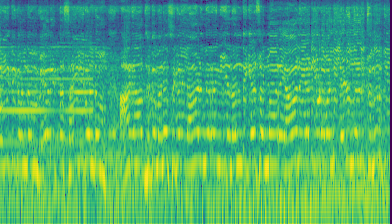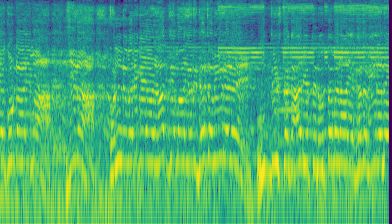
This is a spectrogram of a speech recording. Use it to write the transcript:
രീതി കൊണ്ടും വേറിട്ട ശൈലി കൊണ്ടും ആരാധക മനസ്സുകളിൽ ആഴ്ന്നിറങ്ങിയ നന്ദികേശന്മാരെ ആനയടിയുടെ വണ്ടിയിൽ എഴുന്നള്ളിച്ചു നിർത്തിയ കൂട്ടായ്മ. ഇതാ കൊണ്ടുവരികയാണ് ആദ്യമായി ഒരു ഗജവീരനെ. ഉദ്ദിഷ്ട കാര്യത്തിന് ഉത്തമനായ ഗജവീരനെ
